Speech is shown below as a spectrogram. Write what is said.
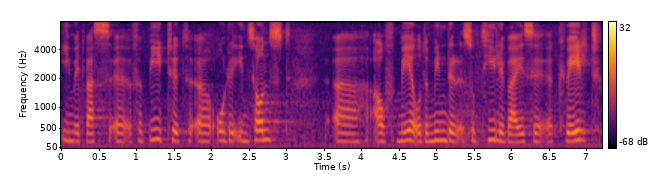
ihm etwas verbietet oder ihn sonst auf mehr oder minder subtile Weise quält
